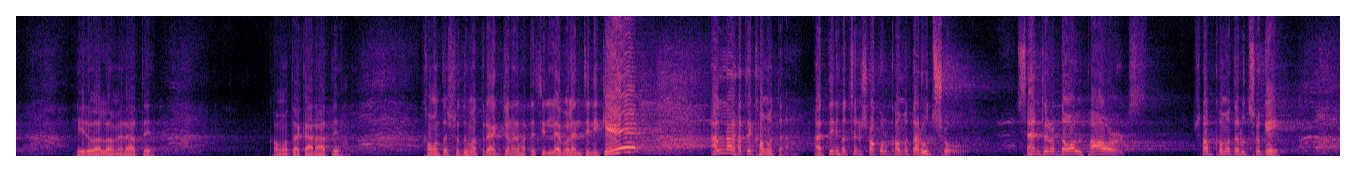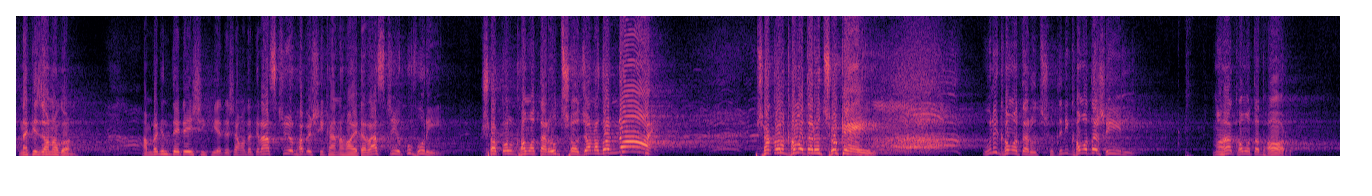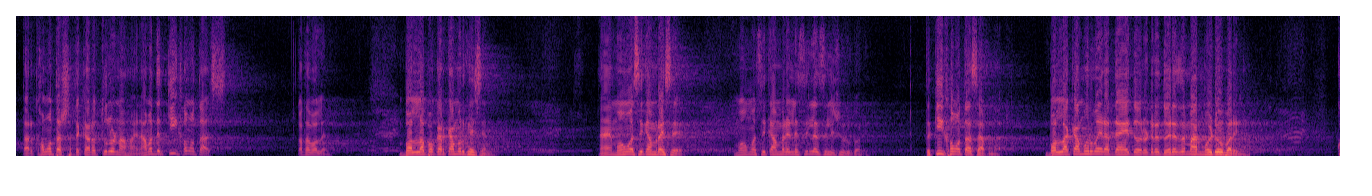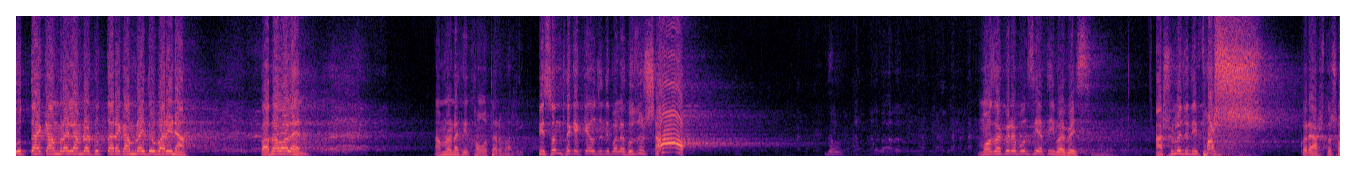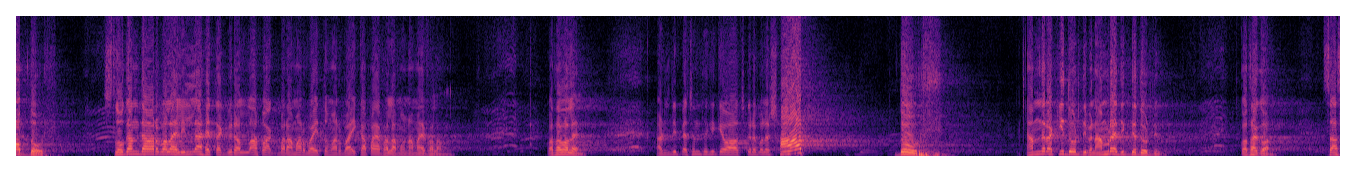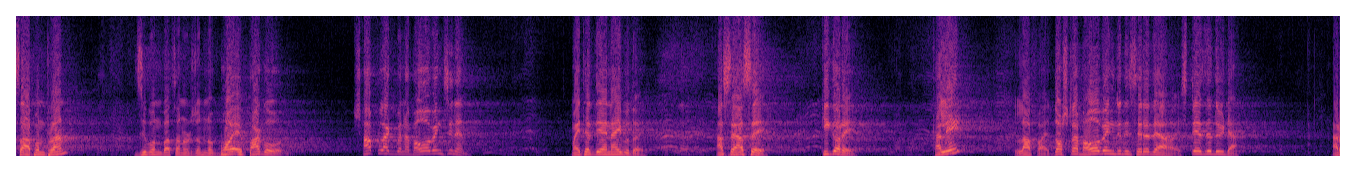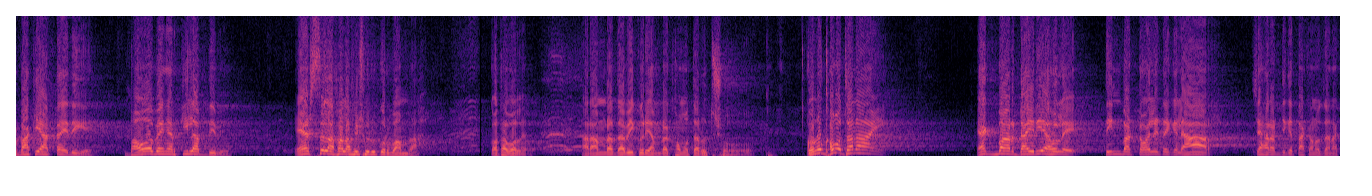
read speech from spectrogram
হিরো আলমের হাতে? ক্ষমতা কার হাতে? ক্ষমতা শুধুমাত্র একজনের হাতে চিল্লায় বলেন তিনি কে? আল্লাহর হাতে ক্ষমতা। আর তিনি হচ্ছেন সকল ক্ষমতার উৎস। Centre of the all powers সব ক্ষমতার উৎস কে? নাকি জনগণ? আমরা কিন্তু এটাই শিখি। এদেশে আমাদেরকে রাষ্ট্রীয়ভাবে শিখানো হয়। এটা রাষ্ট্রীয় কুফুরি। সকল ক্ষমতার উৎস জনগণ নয়। সকল ক্ষমতার উৎস কে? উনি ক্ষমতার উৎস। তিনি ক্ষমতাশীল। মহা ক্ষমতাধর তার ক্ষমতার সাথে কারও তুলনা হয় না। আমাদের কি ক্ষমতা আছে? কথা বলেন। বল্লা পোকার কামড় খাইছেন? হ্যাঁ মৌমাছি কামড়াইছে? মৌমাছি কামড়াইলে চিল্লাচিল্লি শুরু করে। তো কি ক্ষমতা আছে আপনার? বল্লা কামড় মেয়েরা দেয় দৌড় ওটা ধরে যে মার মইটাও পারি না। কুত্তায় কামড়াইলে আমরা কুত্তারে কামড়াইতেও পারি না। কথা বলেন। আমরা নাকি ক্ষমতার মালিক। পিছন থেকে কেউ যদি বলে, হুজুর সাপ! মজা করে বলছি, এতই ভয় পাইছি। আসলে যদি ফস করে আসতো সব দৌড়। স্লোগান দেওয়ার বেলায়, লিল্লাহে তাকবির, আল্লাহ আকবার, আমার ভাই, তোমার ভাই, কাপায় ফেলামো, নামায় ফেলামো। কথা বলেন? আর যদি পেছন থেকে কেউ আওয়াজ করে বলে, সাপ, দৌড়। আপনারা কি দৌড় দিবেন? আমরা এদিক দিয়ে দৌড় দিব। কথা কন। চাচা, আপন প্রাণ? জীবন বাঁচানোর জন্য ভয়ে পাগল। সাপ লাগবে না বাবা ব্যাংক চিনেন মাইথার দিয়ে নাই বোধ আছে আছে। কি করে? খালি লাফায়। দশটা ভাওয়া ব্যাংক যদি ছেড়ে দেওয়া হয়, স্টেজে দুইটা। আর বাকি আটটা এদিকে। ভাওয়া ব্যাংক আর কি লাভ দিবে? এরসে লাফালাফি শুরু করব আমরা। কথা বলেন। আর আমরা দাবি করি, আমরা ক্ষমতার উৎস। কোনো ক্ষমতা নাই। একবার ডায়রিয়া হলে তিনবার টয়লেটে গেলে আর চেহারার দিকে তাকানো জানা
